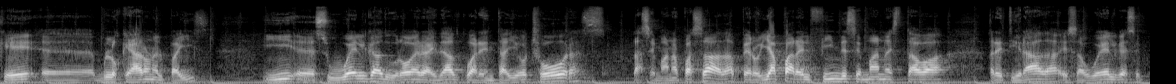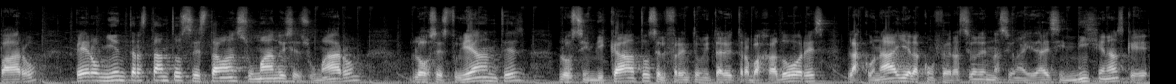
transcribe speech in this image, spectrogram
que eh, bloquearon el país, y eh, su huelga duró en realidad 48 horas la semana pasada, pero ya para el fin de semana estaba retirada esa huelga, ese paro, pero mientras tanto se estaban sumando y se sumaron los estudiantes, los sindicatos, el Frente Unitario de Trabajadores, la CONAIE, la Confederación de Nacionalidades Indígenas, que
